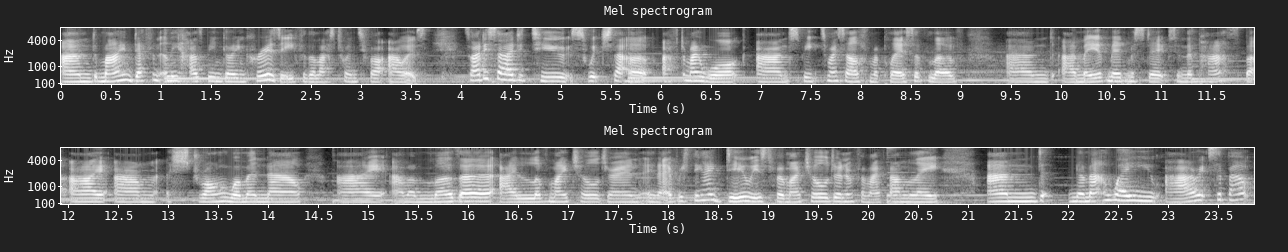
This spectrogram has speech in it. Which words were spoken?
And mine definitely has been going crazy for the last 24 hours. So I decided to switch that up after my walk and speak to myself from a place of love. And I may have made mistakes in the past, but I am a strong woman now. I am a mother. I love my children, and everything I do is for my children and for my family. And no matter where you are, it's about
